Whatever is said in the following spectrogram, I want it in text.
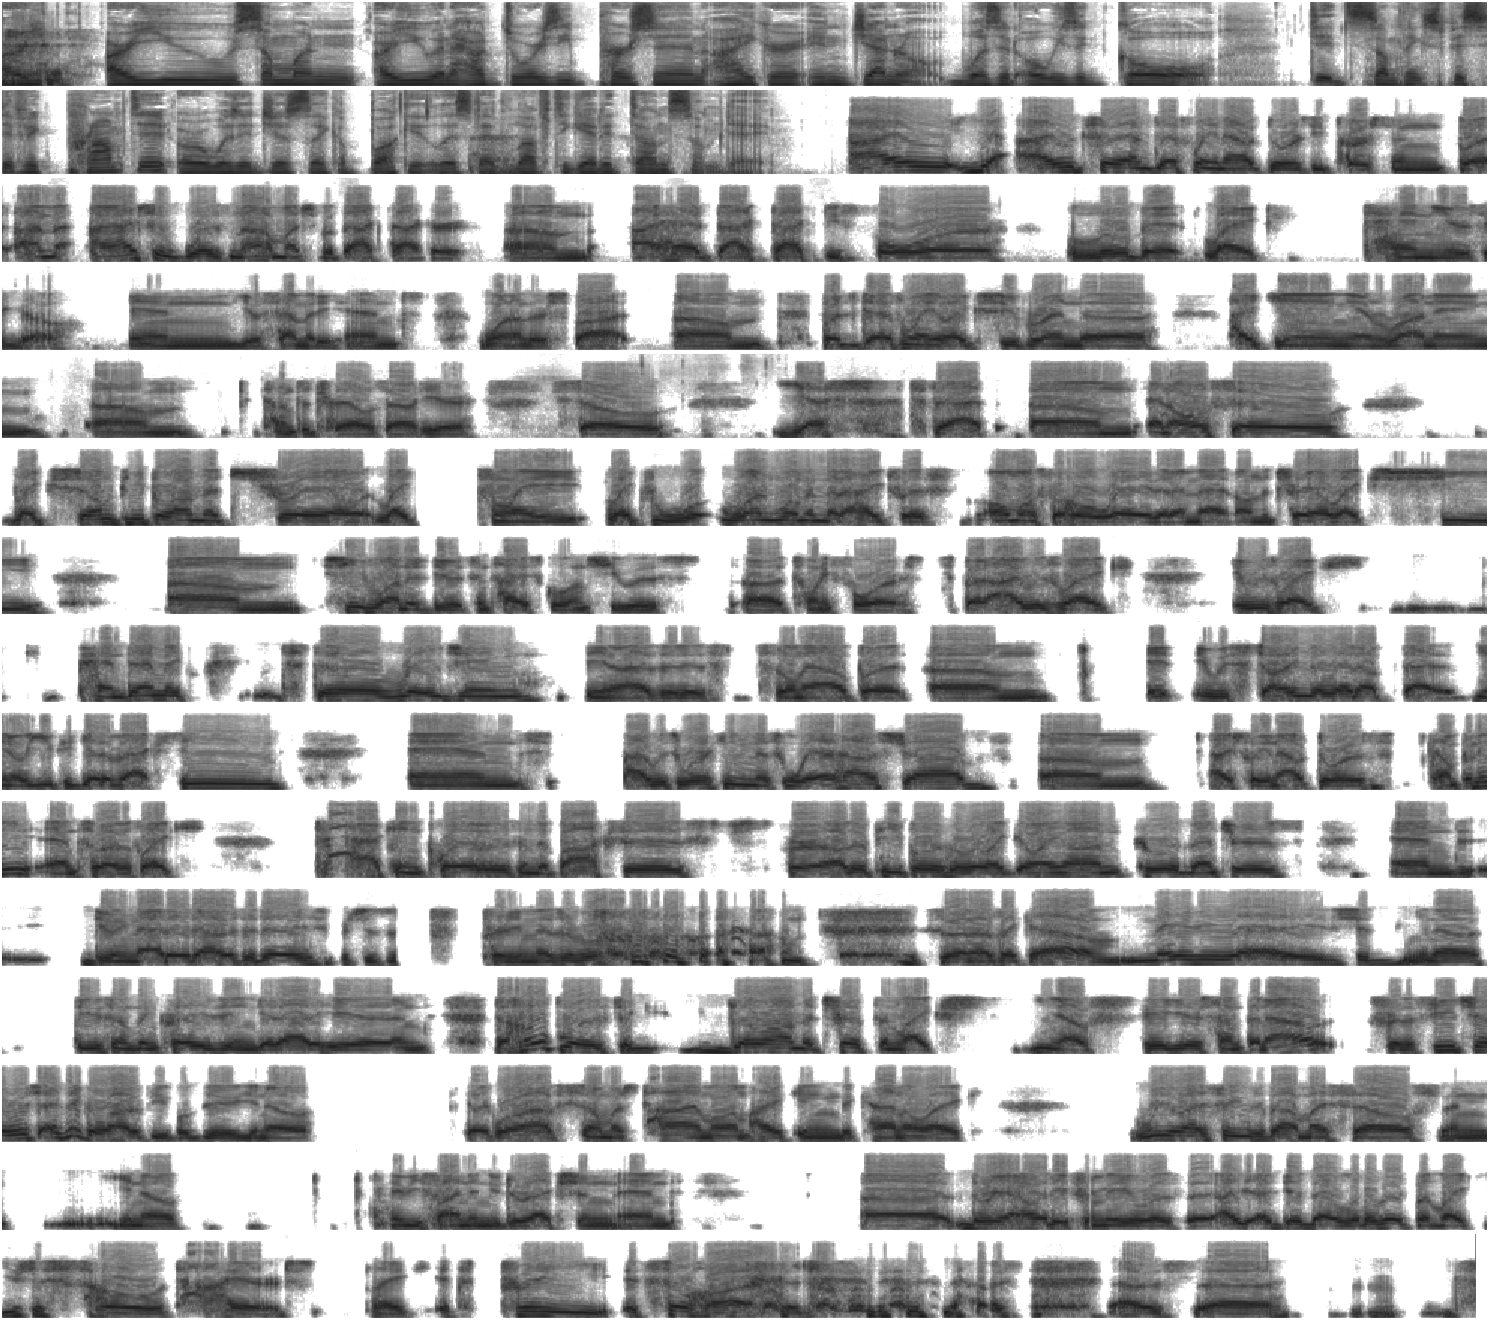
Are you, are you someone? Are you an outdoorsy person, a hiker in general? Was it always a goal? Did something specific prompt it, or was it just like a bucket list? I'd love to get it done someday. I yeah, I would say I'm definitely an outdoorsy person, but I'm I actually was not much of a backpacker. Um, I had backpacked before a little bit like ten years ago in Yosemite and one other spot, um, but definitely like super into hiking and running. Um, tons of trails out here, so yes to that, um, and also like some people on the trail like definitely like w- one woman that I hiked with almost the whole way that I met on the trail. Like she, um, she wanted to do it since high school and she was uh, 24. But I was like, it was like pandemic still raging, you know, as it is still now. But um, it it was starting to let up that you know you could get a vaccine, and I was working this warehouse job, um, actually an outdoors company, and so I was like packing clothes into boxes for other people who were like going on cool adventures and doing that eight hours a day, which is pretty miserable. um, so then I was like, oh, maybe I should, you know, do something crazy and get out of here. And the hope was to go on the trip and like, you know, figure something out for the future, which I think a lot of people do, you know, like, well, I have so much time while I'm hiking to kind of like realize things about myself and, you know, maybe find a new direction. And uh, the reality for me was that I, I did that a little bit, but like you're just so tired. Like it's pretty, it's so hard. that was that was uh,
